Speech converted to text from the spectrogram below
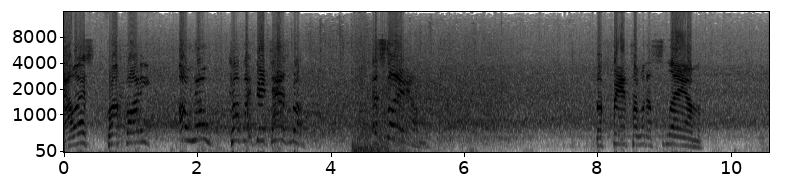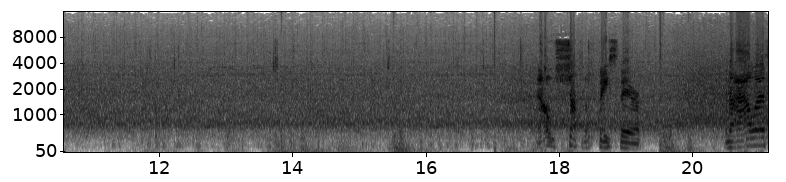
Alice, crossbody. Oh no! Caught by Phantasma! A slam! The Phantom with a slam! Oh, shot to the face there. And Alice.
